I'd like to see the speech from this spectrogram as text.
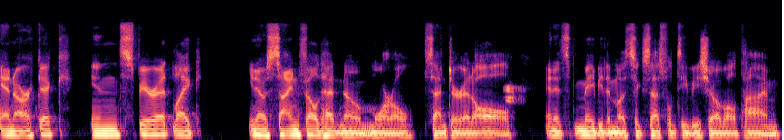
anarchic in spirit. Like you know seinfeld had no moral center at all and it's maybe the most successful TV show of all time.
